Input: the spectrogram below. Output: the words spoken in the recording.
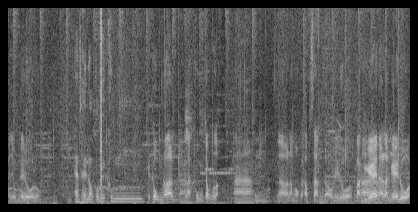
nó dùng để đua luôn. Em thấy nó có cái khung cái khung đó là khung chống lực à ừ. nó là một cái option độ để đua và cái À. ghế nó là ghế đua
